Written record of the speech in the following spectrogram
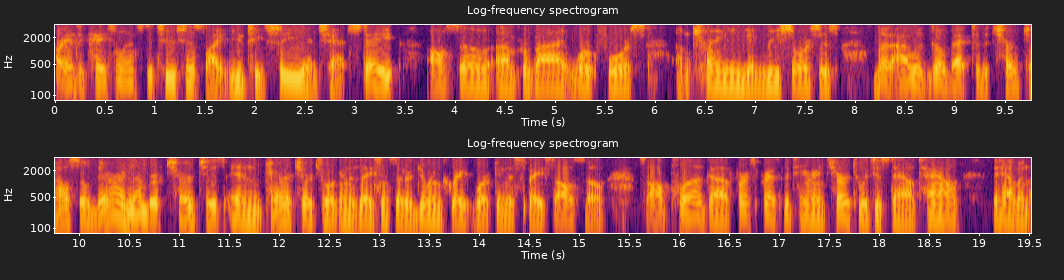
Our educational institutions like UTC and Chatt State also um, provide workforce um, training and resources. But I would go back to the church also. There are a number of churches and parachurch organizations that are doing great work in this space also. So I'll plug uh, First Presbyterian Church, which is downtown. They have an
